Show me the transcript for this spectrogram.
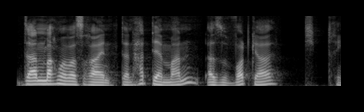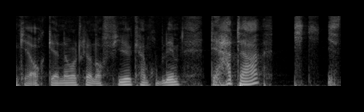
Dann mach mal was rein. Dann hat der Mann, also Wodka, ich trinke ja auch gerne Wodka noch viel, kein Problem. Der hat da, ich, ich,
